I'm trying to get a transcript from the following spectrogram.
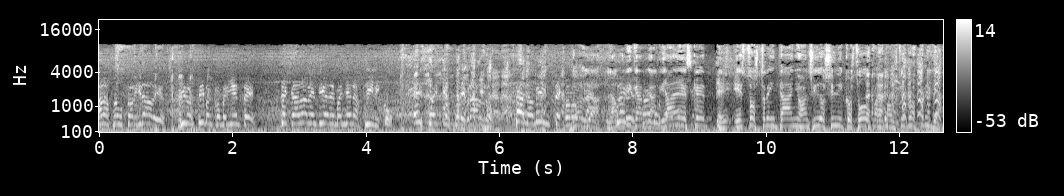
a las autoridades, si lo estiman conveniente, declarar el día de mañana cívico. Eso hay que celebrarlo. Sanamente No, Colombia. la, la única realidad a- es que eh, estos 30 años han sido cívicos todos para Faustino Asprilla.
